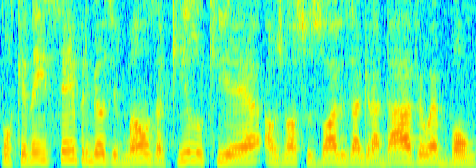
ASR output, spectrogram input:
Porque nem sempre, meus irmãos, aquilo que é aos nossos olhos agradável é bom.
